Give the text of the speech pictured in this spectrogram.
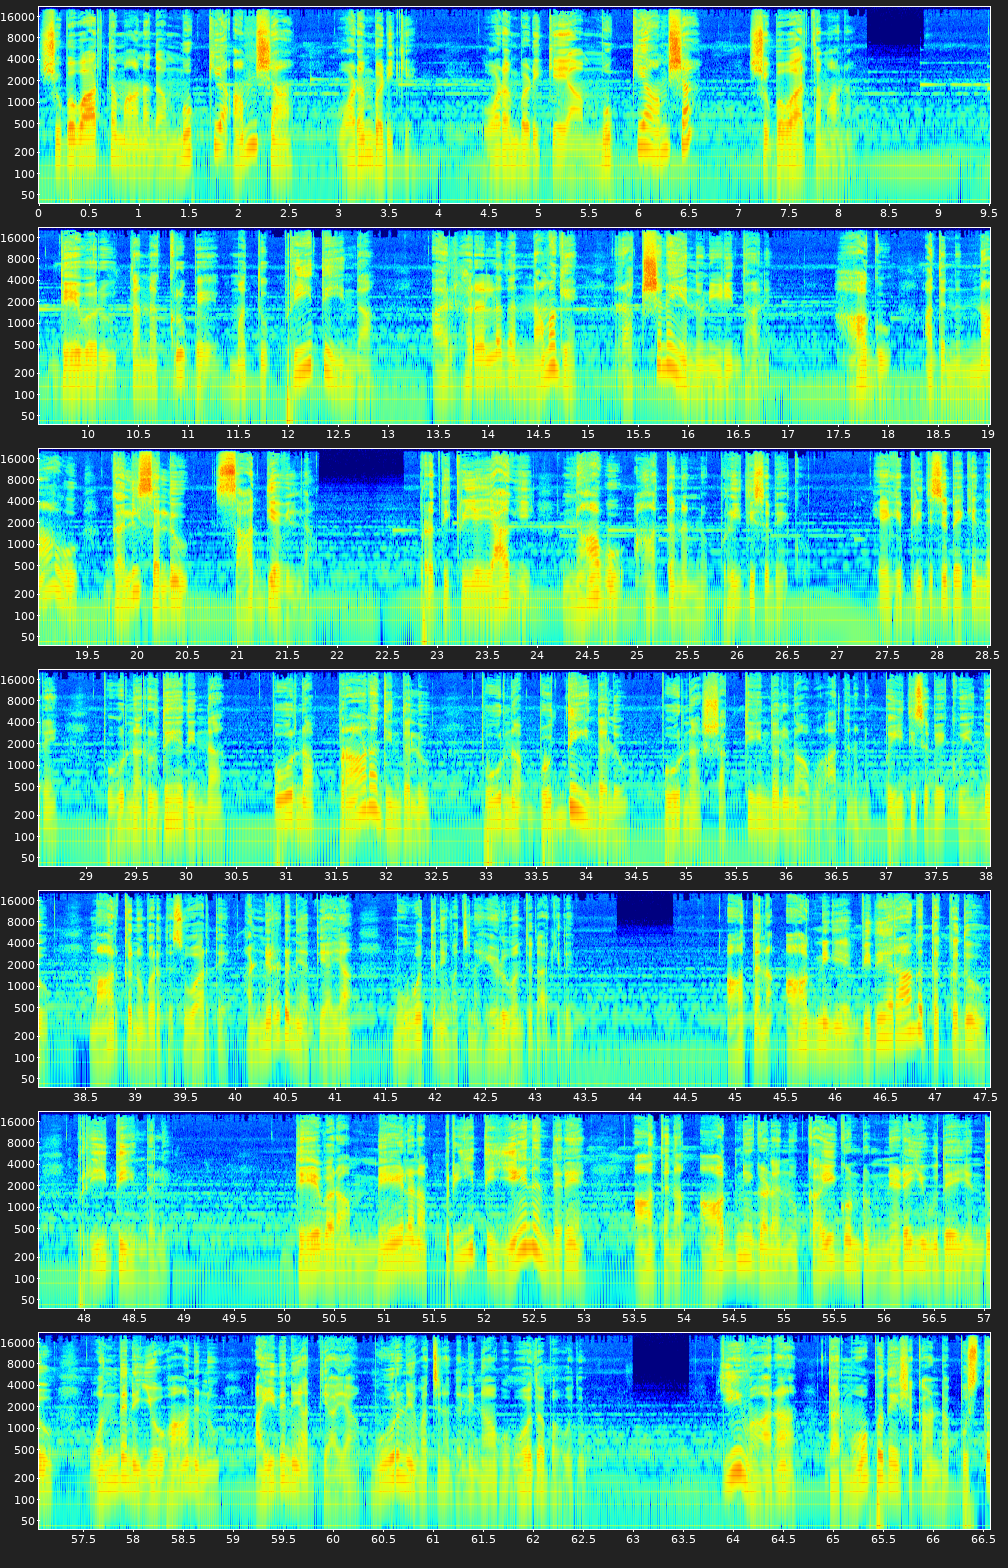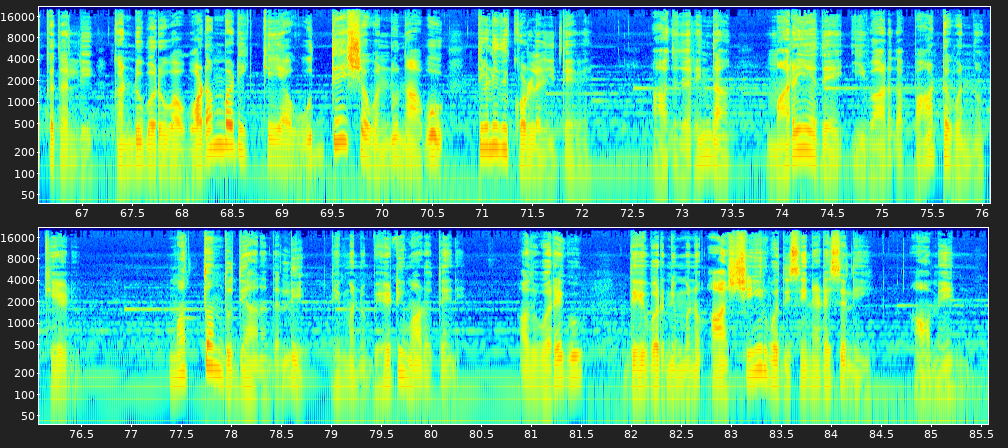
ಶುಭವಾರ್ತಮಾನದ ಮುಖ್ಯ ಅಂಶ ಒಡಂಬಡಿಕೆ. ಒಡಂಬಡಿಕೆಯ ಮುಖ್ಯ ಅಂಶ ಶುಭವಾರ್ತಮಾನ. ದೇವರು ತನ್ನ ಕೃಪೆ ಮತ್ತು ಪ್ರೀತಿಯಿಂದ ಅರ್ಹರಲ್ಲದ ನಮಗೆ ರಕ್ಷಣೆಯನ್ನು ನೀಡಿದ್ದಾನೆ. ಹಾಗೂ ಅದನ್ನು ನಾವು ಗಲಿಸಲು ಸಾಧ್ಯವಿಲ್ಲ. ಪ್ರತಿಕ್ರಿಯೆಯಾಗಿ ನಾವು ಆತನನ್ನು ಪ್ರೀತಿಸಬೇಕು. ಹೇಗೆ ಪ್ರೀತಿಸಬೇಕೆಂದರೆ ಪೂರ್ಣ ಹೃದಯದಿಂದ, ಪೂರ್ಣ ಪ್ರಾಣದಿಂದಲೂ ಪೂರ್ಣ ಬುದ್ಧಿಯಿಂದಲೂ, ಪೂರ್ಣ ಶಕ್ತಿಯಿಂದಲೂ ನಾವು ಆತನನ್ನು ಪ್ರೀತಿಸಬೇಕು ಎಂದು ಮಾರ್ಕನು ಬರೆದ ಸುವಾರ್ತೆ ಹನ್ನೆರಡನೇ ಅಧ್ಯಾಯ ಮೂವತ್ತನೇ ವಚನ ಹೇಳುವಂಥದ್ದಾಗಿದೆ ಆತನ ಆಜ್ಞೆಗೆ ವಿಧೇಯರಾಗತಕ್ಕದು ಪ್ರೀತಿಯಿಂದಲೇ. ದೇವರ ಮೇಲನ ಪ್ರೀತಿ ಏನೆಂದರೆ ಆತನ ಆಜ್ಞೆಗಳನ್ನು ಕೈಗೊಂಡು ನಡೆಯುವುದೇ ಎಂದು ಒಂದನೇ ಯೋಹಾನನು ಐದನೇ ಅಧ್ಯಾಯ ಮೂರನೇ ವಚನದಲ್ಲಿ ನಾವು ಓದಬಹುದು. ಈ ವಾರ ಧರ್ಮೋಪದೇಶ ಕಾಂಡ ಪುಸ್ತಕದಲ್ಲಿ ಕಂಡುಬರುವ ಒಡಂಬಡಿಕೆಯ ಉದ್ದೇಶವನ್ನು ನಾವು ತಿಳಿದುಕೊಳ್ಳಲಿದ್ದೇವೆ. ಆದುದರಿಂದ ಮರೆಯದೆ ಈ ವಾರದ ಪಾಠವನ್ನು ಕೇಳಿ. ಮತ್ತೊಂದು ಧ್ಯಾನದಲ್ಲಿ ನಿಮ್ಮನ್ನು ಭೇಟಿ ಮಾಡುತ್ತೇನೆ. ಅದುವರೆಗೂ ದೇವರು ನಿಮ್ಮನ್ನು ಆಶೀರ್ವದಿಸಿ ನಡೆಸಲಿ. ಆಮೇನ್.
